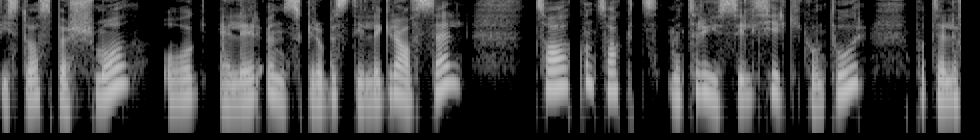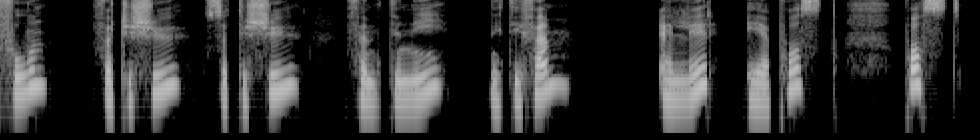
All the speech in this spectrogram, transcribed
Hvis du har spørsmål og eller ønsker å bestille gravstell, ta kontakt med Trysil kirkekontor på telefon 47 77 59 95 eller e-post post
